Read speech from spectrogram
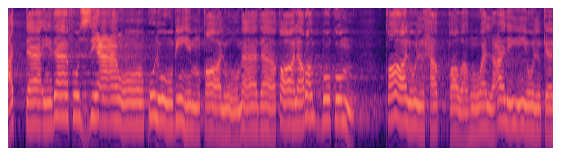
حتى إذا فزع عن قلوبهم قالوا ماذا قال ربكم؟ قالوا الحق وهو العلي الكبير.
